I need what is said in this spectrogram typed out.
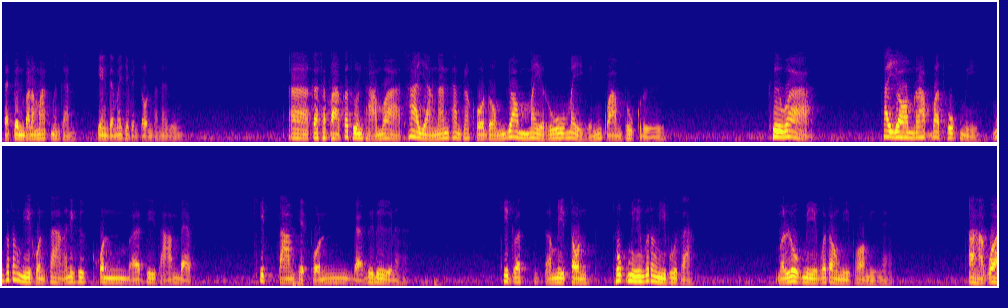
แต่เป็นปรมัตเหมือนกัน เพียงแต่ไม่ใช่เป็นตนเท่านั้นเองกัสปะก็ทูลถามว่า ถ้าอย่างนั้นท่านพระโคดมย่อมไม่รู้ไม่เห็นความทุกข์หรือ คือว่า ถ้ายอมรับว่าทุกมี มันก็ต้องมีคนสร้าง อันนี้คือคนที่ถามแบบคิดตามเหตุผลแบบดื้อๆนะฮะคิดว่ามีตนทุกมีมันก็ต้องมีผู้สร้างเหมือนลูกมีก็ต้องมีพ่อมีแม่ ถ้าหากว่า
